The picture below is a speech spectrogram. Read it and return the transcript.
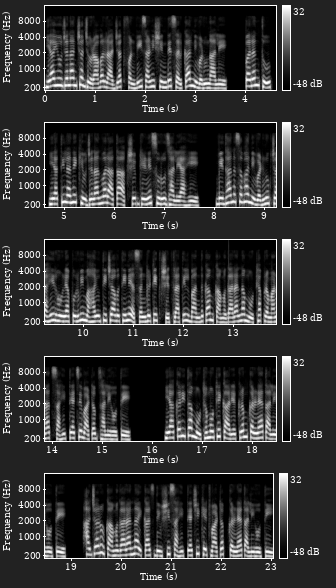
या योजनांच्या जोरावर राज्यात फडणवीस आणि शिंदे सरकार निवडून आले. परंतु यातील अनेक योजनांवर आता आक्षेप घेणे सुरू झाले आहे. विधानसभा निवडणूक जाहीर होण्यापूर्वी महायुतीच्या वतीने असंघटित क्षेत्रातील बांधकाम कामगारांना मोठ्या प्रमाणात साहित्याचे वाटप झाले होते. याकरिता मोठमोठे कार्यक्रम करण्यात आले होते. हजारो कामगारांना एकाच दिवशी साहित्याची किट वाटप करण्यात आली होती.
